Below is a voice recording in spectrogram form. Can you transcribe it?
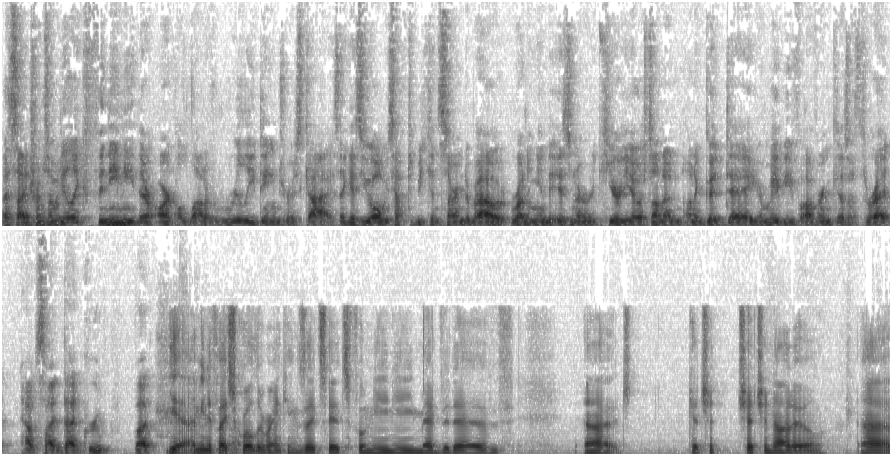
aside from somebody like Fognini, there aren't a lot of really dangerous guys. I guess you always have to be concerned about running into Isner or Kyrgios on a on a good day, or maybe Wawrinka as a threat outside that group. But yeah, I mean, if I scroll the rankings, I'd say it's Fognini, Medvedev, uh, Cecchinato, uh,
